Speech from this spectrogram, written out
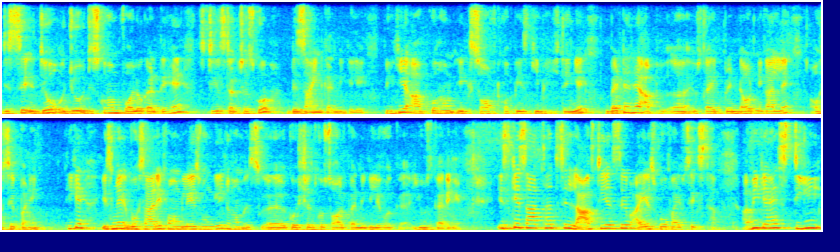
जिससे, जो जो, जिसको हम फॉलो करते हैं स्टील स्ट्रक्चर्स को डिज़ाइन करने के लिए। तो ये आपको हम एक सॉफ्ट कॉपी इसकी भेज देंगे। बेटर है आप उसका एक प्रिंट आउट निकाल निकाल लें और उसे पढ़ें, ठीक है? इसमें वो सारे फॉर्मूलेज होंगे जो हम इस क्वेश्चन को सॉल्व करने के लिए यूज़ करेंगे। इसके साथ साथ जैसे लास्ट ईयर सिर्फ़ आई एस था। अभी क्या है? स्टील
